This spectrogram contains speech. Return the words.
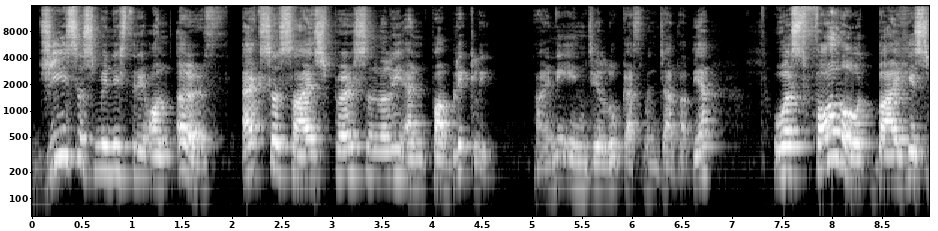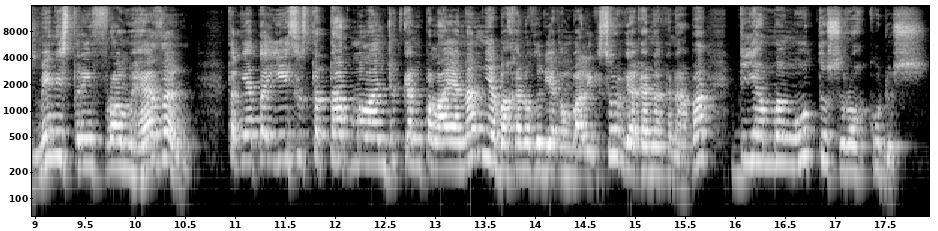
Jesus ministry on earth exercise personally and publicly. Nah, ini Injil Lukas mencatat ya. Was followed by his ministry from heaven. Ternyata Yesus tetap melanjutkan pelayanannya bahkan waktu dia kembali ke surga karena kenapa? Dia mengutus Roh Kudus.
